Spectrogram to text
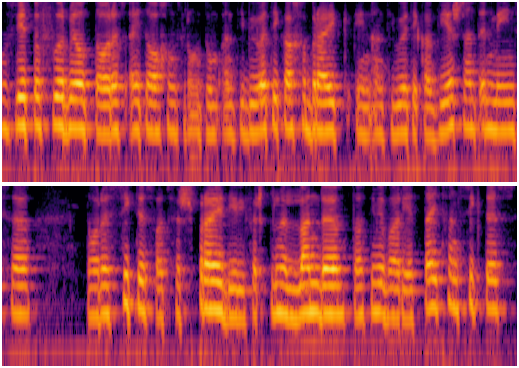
Ons weet byvoorbeeld daar is uitdagings rondom antibiotika gebruik en antibiotika weerstand in mense. Daar is siektes wat versprei deur die verskillende lande. Daar's nie meer variëteit van siektes.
